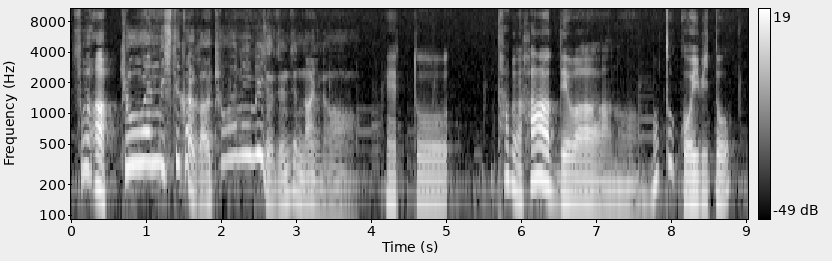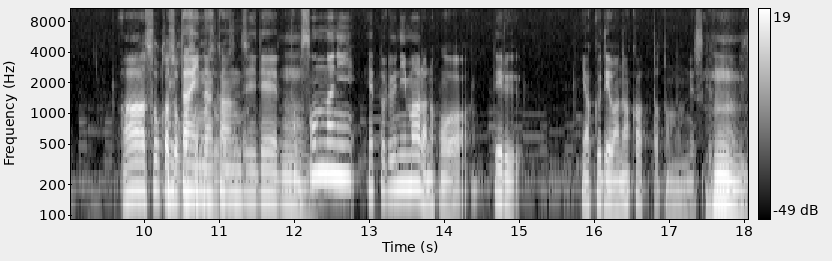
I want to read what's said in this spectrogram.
そうあ共演にしてからか共演のイメージが全然ないな。えっと多分「ハーではあの元恋人ああそうかそうみかたいな感じでうん。多分そんなに、えっと、ルーニー・マーラの方は出る役ではなかったと思うんですけど、うん、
